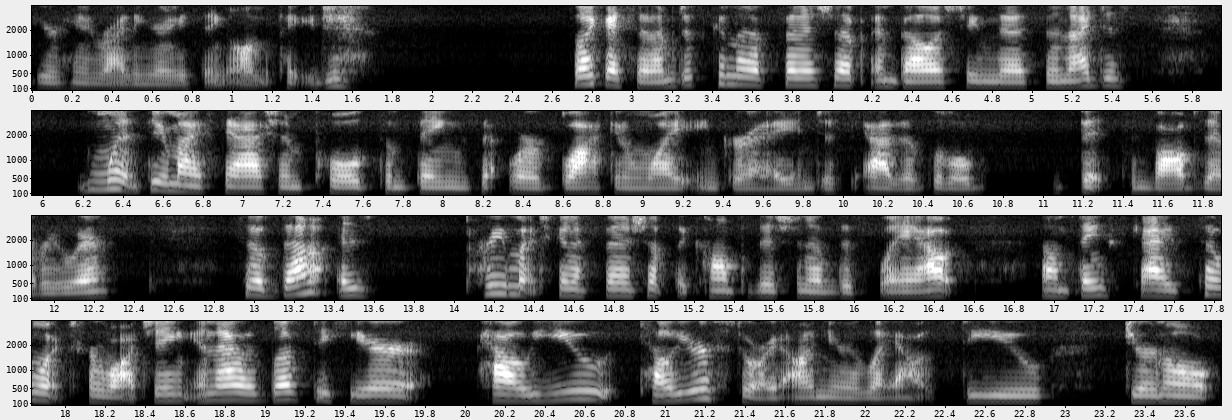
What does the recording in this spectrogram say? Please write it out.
your handwriting or anything on the page. so like I said, I'm just going to finish up embellishing this and I just went through my stash and pulled some things that were black and white and gray and just added little bits and bobs everywhere. So that is pretty much going to finish up the composition of this layout. Um, thanks guys so much for watching and I would love to hear how you tell your story on your layouts. Do you journal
